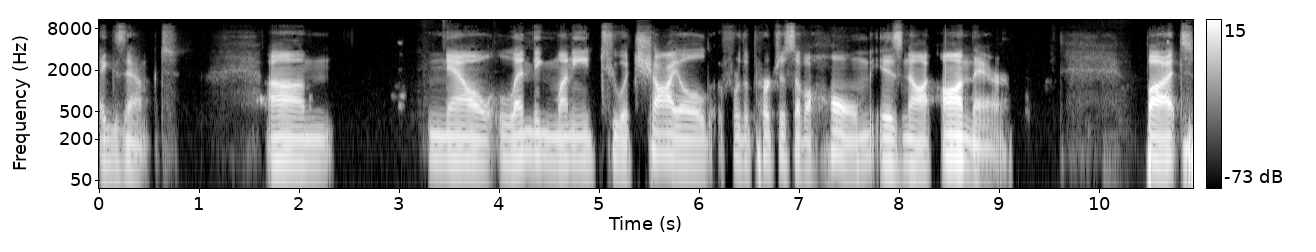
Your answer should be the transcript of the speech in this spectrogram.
exempt. Um, now, lending money to a child for the purchase of a home is not on there. But,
